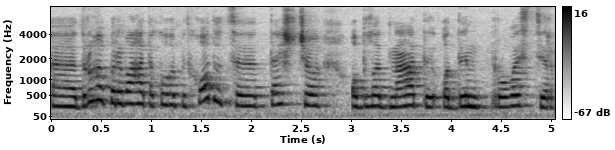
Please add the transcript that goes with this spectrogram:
Е, Друга перевага такого підходу це те, що обладнати один простір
